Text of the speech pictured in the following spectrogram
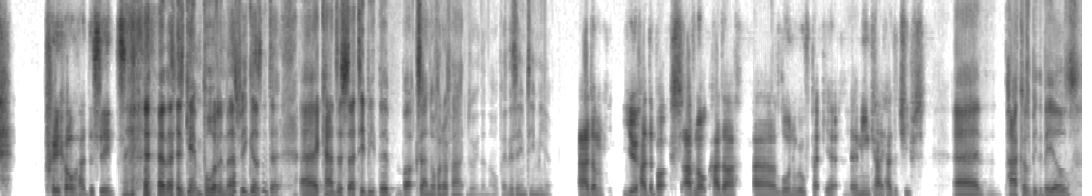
We all had the Saints. this is getting boring this week, isn't it? Uh, Kansas City beat the Bucs. I know for a fact we didn't all pick the same team here. Adam, you had the Bucs. I've not had a, a lone wolf pick yet. Yeah. Uh, me and Kai had the Chiefs. Uh, Packers beat the Bears.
